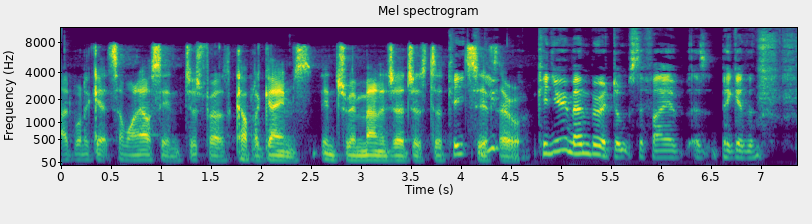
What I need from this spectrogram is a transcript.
I'd want to get someone else in just for a couple of games, interim manager, just to Can, see can if you, they're. all- can you remember a dumpster fire as bigger than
